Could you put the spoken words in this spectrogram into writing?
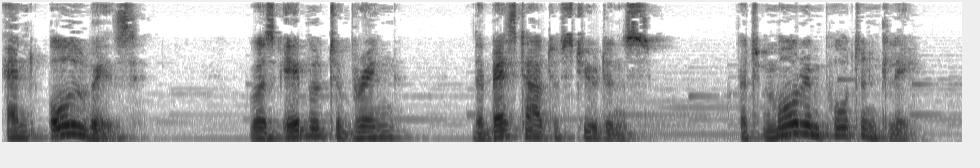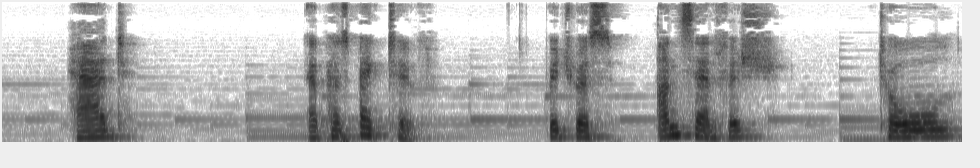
and always was able to bring the best out of students, but more importantly, had a perspective which was unselfish, tall,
